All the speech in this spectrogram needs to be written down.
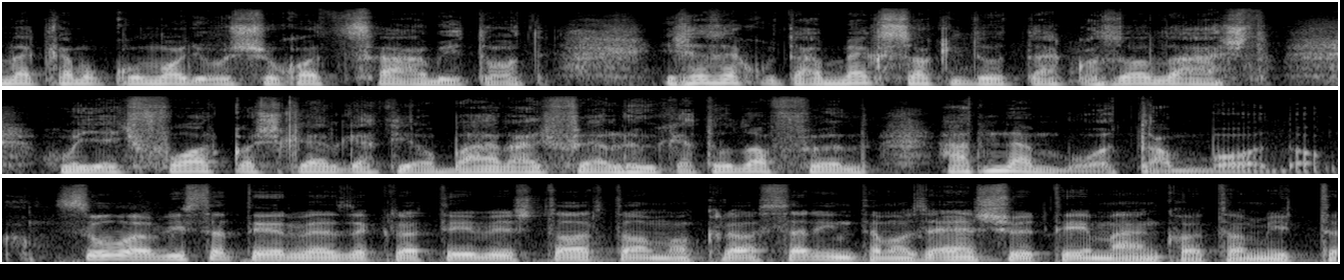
nekem akkor nagyon sokat számított. És ezek után megszakították az adást, hogy egy farkas kergeti a bárányfelhőket odafönt, hát nem voltam boldog. Szóval visszatérve ezekre a tévés tartalmakra, szerintem az első témánkat, amit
